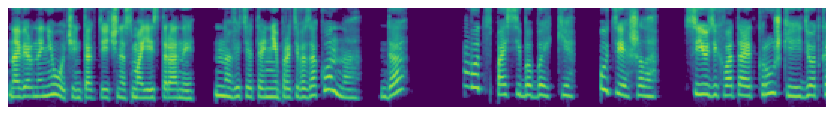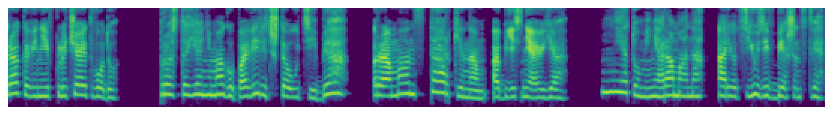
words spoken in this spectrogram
наверное, не очень тактична с моей стороны. Но ведь это не противозаконно, да? Вот спасибо, Бекки. Утешила. Сьюзи хватает кружки, идет к раковине и включает воду. Просто я не могу поверить, что у тебя роман с Таркином, объясняю я. Нет у меня романа, орёт Сьюзи в бешенстве.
